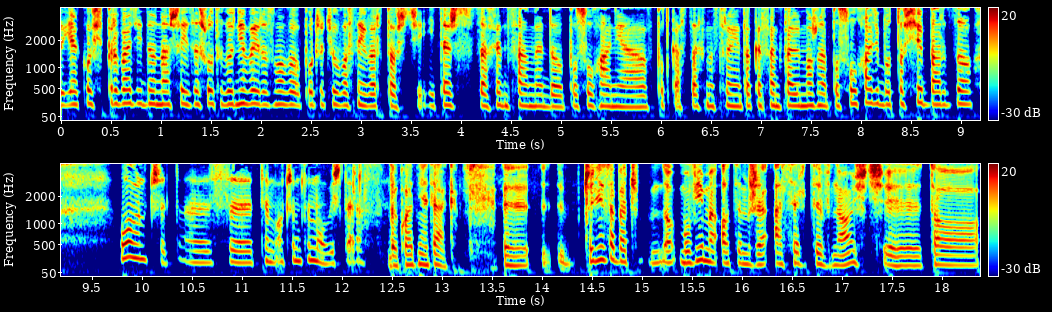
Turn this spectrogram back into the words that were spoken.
y, jakoś prowadzi do naszej zeszłotygodniowej rozmowy o poczuciu własnej wartości i też zachęcamy do posłuchania w podcastach na stronie TokFM.pl. Można posłuchać, bo to się bardzo łączy y, z tym, o czym ty mówisz teraz. Dokładnie tak. Y, Czyli zobacz, no, mówimy o tym, że asertywność y, to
